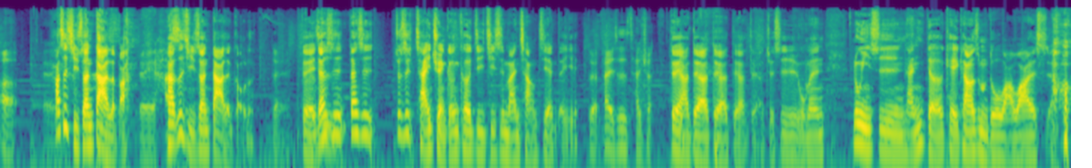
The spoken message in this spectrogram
啊，呃，哈士奇算大的吧？对，哈士奇算大的狗了。对对，但是但是就是柴犬跟柯基其实蛮常见的耶。对，它也是柴犬。对啊，对啊，对啊，对啊，对啊，就是我们。录音室难得可以看到这么多娃娃的时候，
